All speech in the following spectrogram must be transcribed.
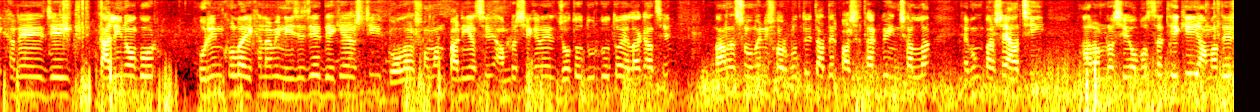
এখানে যেই কালীনগর হরিণখোলা এখানে আমি নিজে যেয়ে দেখে আসছি, গলার সমান পানি আছে। আমরা সেখানে যত দুর্গত এলাকা আছে বাংলাদেশ নৌবাহিনী সর্বত্রই তাদের পাশে থাকবে ইনশাল্লাহ, এবং পাশে আছি। আর আমরা সেই অবস্থা থেকেই আমাদের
